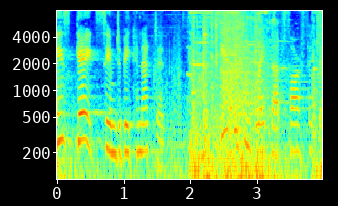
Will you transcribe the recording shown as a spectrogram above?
These gates seem to be connected. See if you can break that far fixture.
